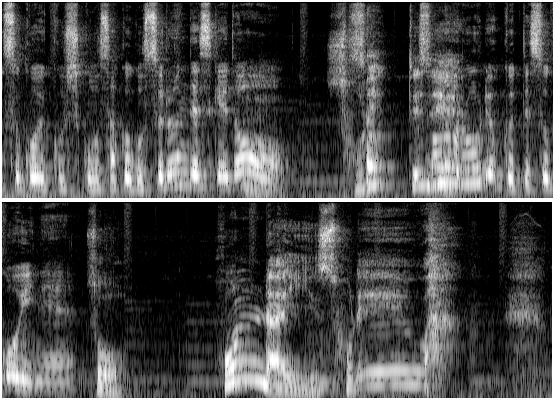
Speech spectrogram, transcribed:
すごいこう試行錯誤するんですけど、それってね。その労力ってすごいね。そう。本来それは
